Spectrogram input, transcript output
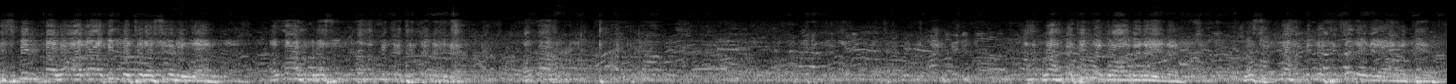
Bismillah ve ala milleti Resulullah. Allah'ım Resulullah'ın milletinden eyle. Allah'ım Allah'ım rahmetinle muamele eyle. Resulullah'ın milletinden eyle ya Rabbi.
